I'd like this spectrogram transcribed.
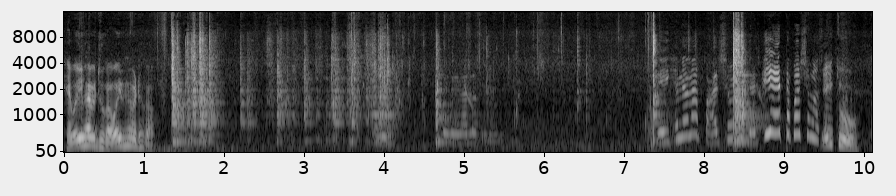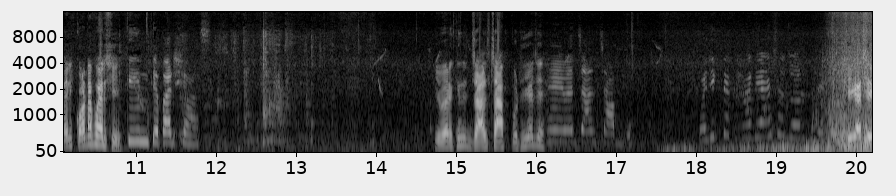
হ্যাঁ ওইভাবে ঢুকাও ওইভাবে ঢুকাও চলে গেল এইখানে না পার্শে মাছ আছে। এই একটা পার্শে মাছ এই তো তাহলে কটা তিনটে পার্শে মাছ। এবার কিন্তু জাল চাপবো ঠিক আছে? হ্যাঁ এবার জাল চাপবো। ওই দিকটা ঘা দিয়ে আসো জোর করে। ঠিক আছে।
